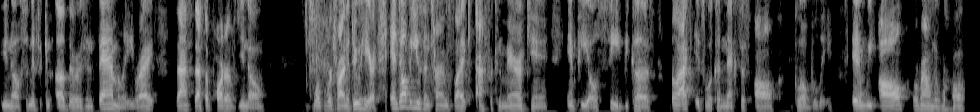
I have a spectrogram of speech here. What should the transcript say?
you know significant others and family right that's that's a part of you know what we're trying to do here. And don't be using terms like african american and poc because black is what connects us all globally. And we all around the world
